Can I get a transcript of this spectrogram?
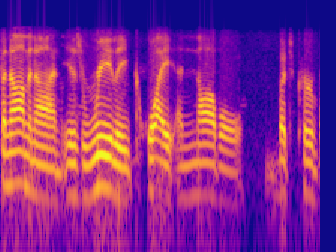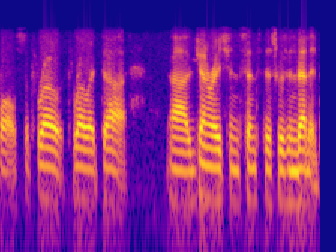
phenomenon is really quite a novel bunch of curveballs to throw throw at uh, uh, generations since this was invented.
